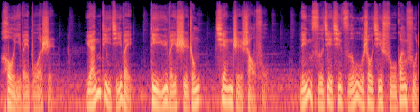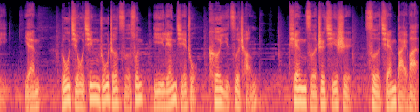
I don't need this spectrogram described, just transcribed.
后以为博士。元帝即位，帝于为侍中，迁至少府。临死借其子物受其属官复礼，言如九卿儒者子孙以廉洁著，可以自成。天子知其事，赐钱百万。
